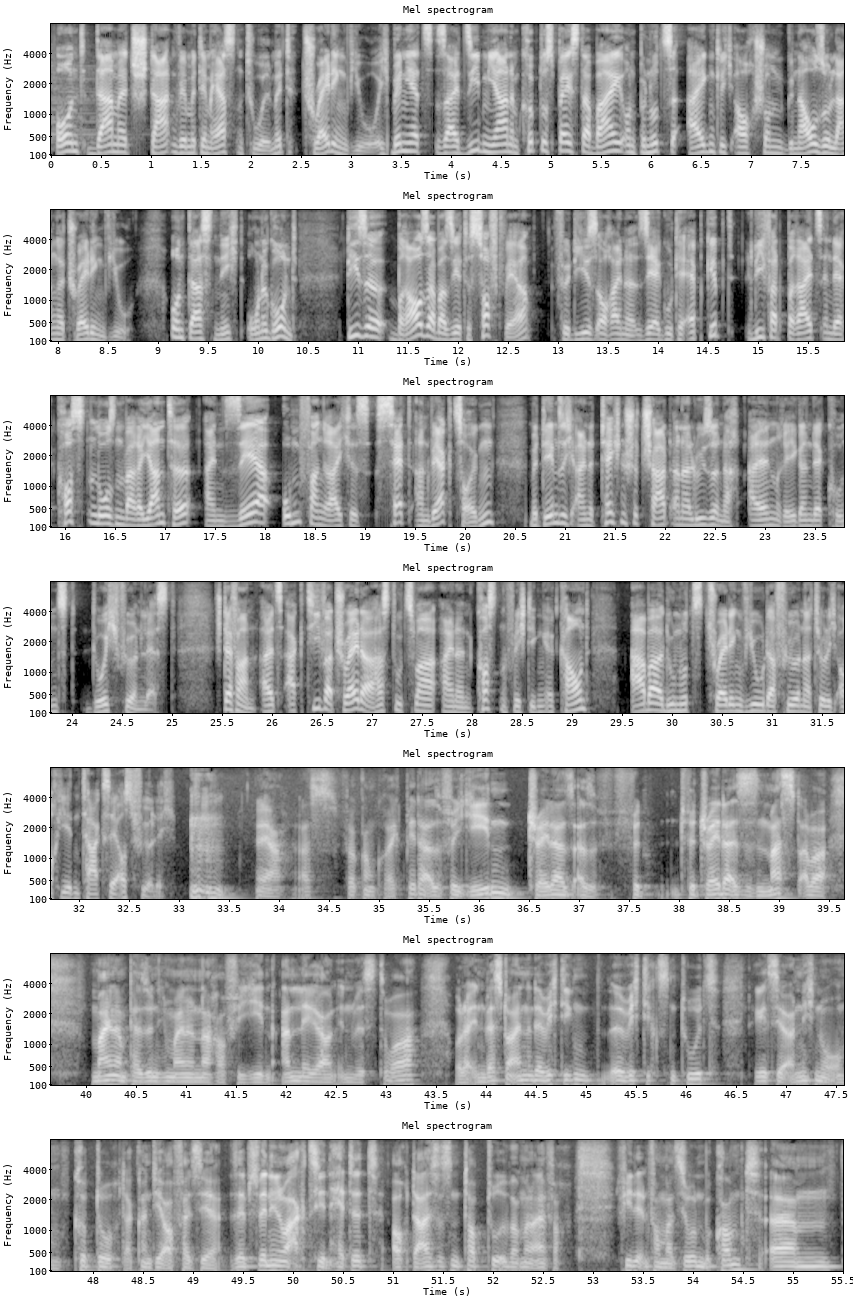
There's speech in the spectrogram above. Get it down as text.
Und damit starten wir mit dem ersten Tool, mit TradingView. Ich bin jetzt seit sieben Jahren im Cryptospace dabei und benutze eigentlich auch schon genauso lange TradingView. Und das nicht ohne Grund. Diese browserbasierte Software, für die es auch eine sehr gute App gibt, liefert bereits in der kostenlosen Variante ein sehr umfangreiches Set an Werkzeugen, mit dem sich eine technische Chartanalyse nach allen Regeln der Kunst durchführen lässt. Stefan, als aktiver Trader hast du zwar einen kostenpflichtigen Account, aber du nutzt TradingView dafür natürlich auch jeden Tag sehr ausführlich. Ja, das ist vollkommen korrekt, Peter. Also für jeden Trader, also für, für Trader ist es ein Must, aber meiner persönlichen Meinung nach auch für jeden Anleger und Investor oder Investor eine der wichtigen, äh, wichtigsten Tools. Da geht es ja nicht nur um Krypto, da könnt ihr auch, falls ihr, selbst wenn ihr nur Aktien hättet, auch da ist es ein Top-Tool, weil man einfach viele Informationen bekommt. Ähm,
